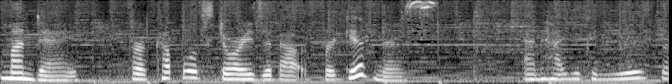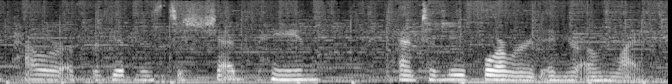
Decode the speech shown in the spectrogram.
Monday for a couple of stories about forgiveness and how you can use the power of forgiveness to shed pain and to move forward in your own life.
